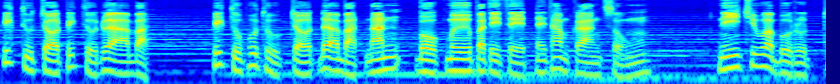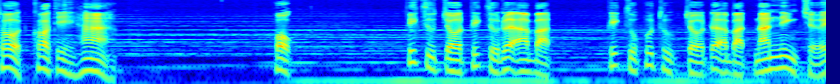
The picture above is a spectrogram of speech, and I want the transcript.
ภิกษุโจทย์ภิกษุด้วยอาบัติภิกษุผู้ถูกโจทย์ด้วยอาบัตินั้น โบกมือปฏิเสธในท่ามกลางสงฆ์นี้ชื่อว่าบุรุษโทษข้อที่ห้าหกภิกษุโจทย์ภิกษุด้วยอาบัติภิกษุผู้ถูกโจทย์ด้วยอาบัตินั้นนิ่งเฉย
